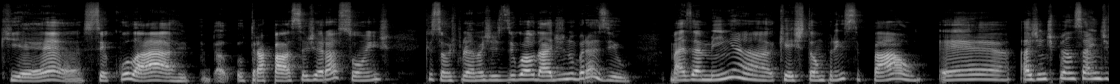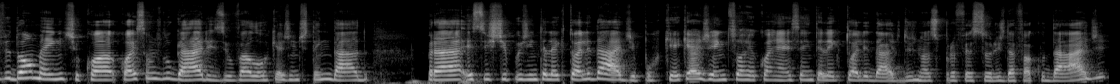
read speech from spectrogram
que é secular, ultrapassa gerações, que são os problemas de desigualdade no Brasil. Mas a minha questão principal é a gente pensar individualmente qual, quais são os lugares e o valor que a gente tem dado para esses tipos de intelectualidade. Por que, que a gente só reconhece a intelectualidade dos nossos professores da faculdade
